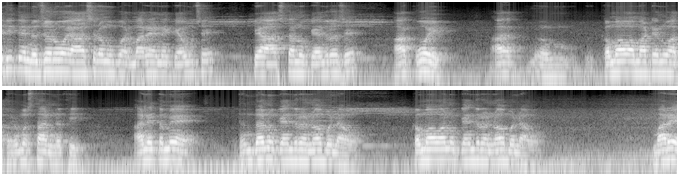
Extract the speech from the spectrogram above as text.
રીતે નજર હોય આશ્રમ ઉપર, મારે એને કહેવું છે કે આ આસ્થાનું કેન્દ્ર છે. આ કોઈ આ કમાવા માટેનું આ ધર્મસ્થાન નથી. આને તમે ધંધાનું કેન્દ્ર ન બનાવો, કમાવાનું કેન્દ્ર ન બનાવો. મારે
